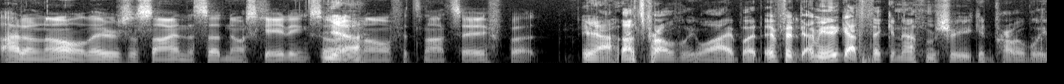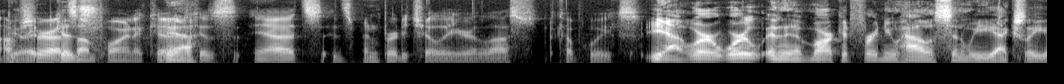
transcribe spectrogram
I don't know. There's a sign that said no skating, so I don't know if it's not safe. But Yeah, that's probably why. But if it, I mean, it got thick enough, I'm sure you could probably do I'm it. sure at 'cause- some point it could. yeah. Because yeah. it's it's been pretty chilly here the last couple weeks. Yeah, we're we're in the market for a new house, and we actually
